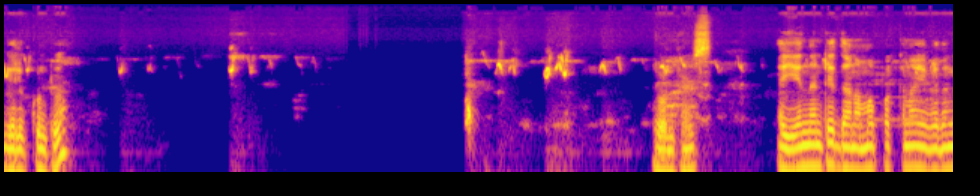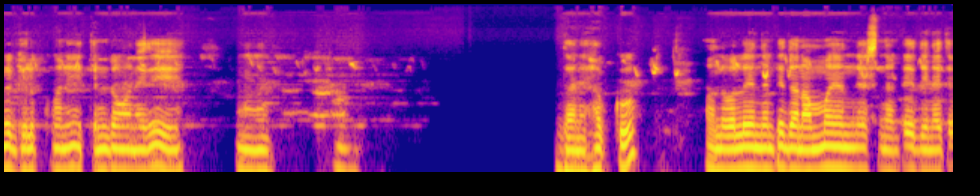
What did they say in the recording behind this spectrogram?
గెలుపుకుంటూ చూడండి ఫ్రెండ్స్ అవి ఏంటంటే దాని అమ్మ పక్కన ఈ విధంగా గెలుపుకొని తినడం అనేది దాని హక్కు. అందువల్ల ఏంటంటే దాని అమ్మ ఏం చేసిందంటే దీని అయితే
